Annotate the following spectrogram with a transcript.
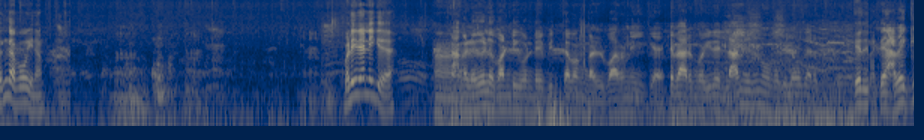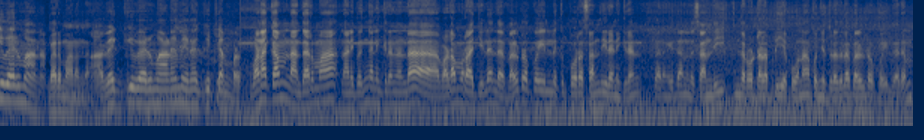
எங்கே போயினா வெளியில நிற்குது நாங்கள் ஏழு வண்டி கொண்டு வித்தவங்கள் வர்ணிக்க பாருங்க இது எல்லாமே நூறு கிலோ வரும் மற்ற அவைக்கு வருமானம். வருமானம் தான். அவைக்கு வருமானம் எனக்கு சம்பளம். வணக்கம் நான் தர்மா. நான் இப்போ எங்கே நிற்கிறேன்னா வடமராட்சியில் இந்த வெல்ட்ரோ கோயிலுக்கு போகிற சந்தியில் நிற்கிறேன் பாருங்க இதான் இந்த சந்தி. இந்த ரோட்டில் அப்படியே போனால் கொஞ்சம் தூரத்தில் வெல்ட்ரோ கோயில் வரும்.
